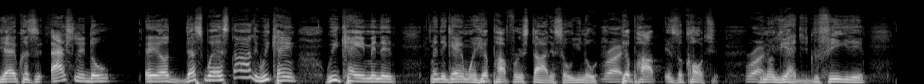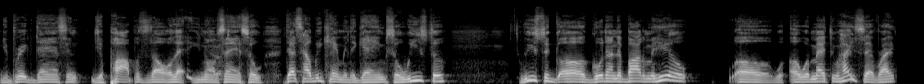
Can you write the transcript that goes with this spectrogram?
Yeah, because actually though, uh, that's where it started. We came, we came in the in the game when hip hop first started. So you know, Right. hip hop is a culture. Right. You know, you had your graffiti, your break dancing, your poppers, and all that. You know what I'm saying? So that's how we came in the game. So we used to, we used to uh, go down the bottom of the hill, uh, uh, where Matthew Heights at, right?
